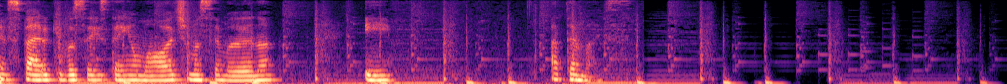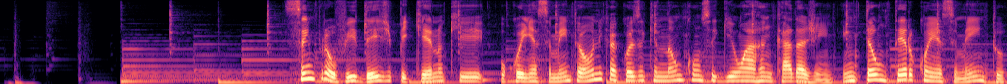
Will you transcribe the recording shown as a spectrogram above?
Eu espero que vocês tenham uma ótima semana e até mais. Sempre ouvi desde pequeno que o conhecimento é a única coisa que não conseguiam arrancar da gente. Então, ter o conhecimento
